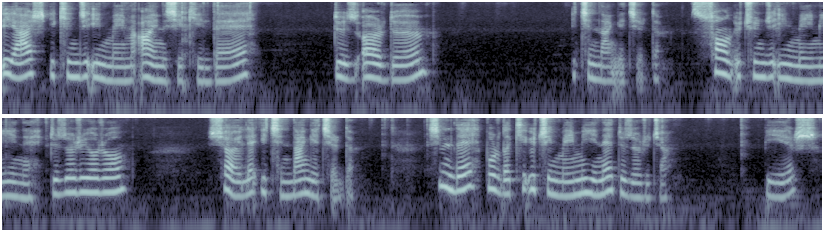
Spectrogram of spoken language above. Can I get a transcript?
Diğer ikinci ilmeğimi aynı şekilde düz ördüm. İçinden geçirdim. Son üçüncü ilmeğimi yine düz örüyorum şöyle içinden geçirdim Şimdi buradaki 3 ilmeğimi yine düz öreceğim. 1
